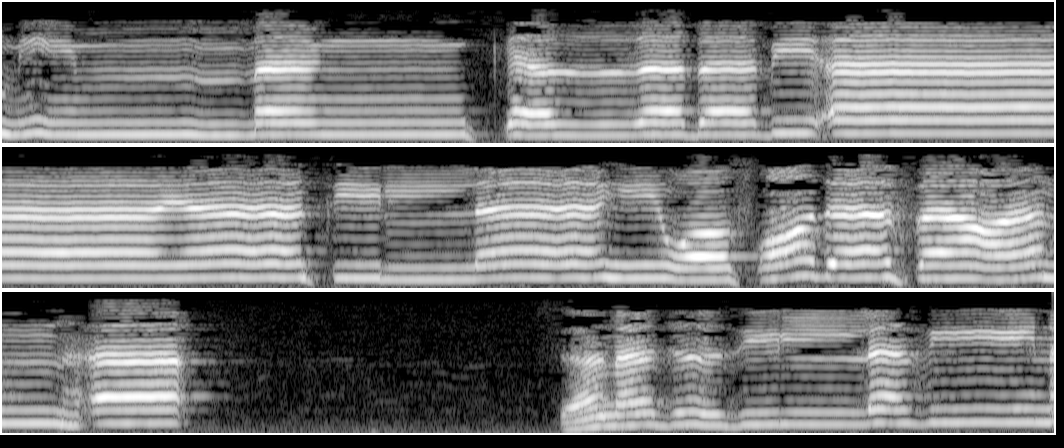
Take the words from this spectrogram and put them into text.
ممن كذب بآيات الله وصدف عنها سنجزي الذين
